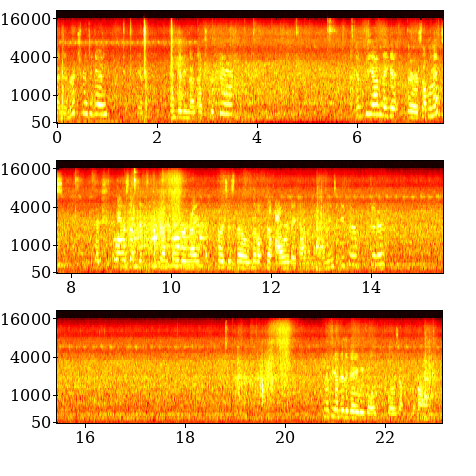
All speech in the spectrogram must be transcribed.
and enrichment again and, and giving them extra food. At PM, they get their supplements, which allows them to eat them overnight versus the little the hour they have in the morning to eat their dinner. At the end of the day, we go close up the barn.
